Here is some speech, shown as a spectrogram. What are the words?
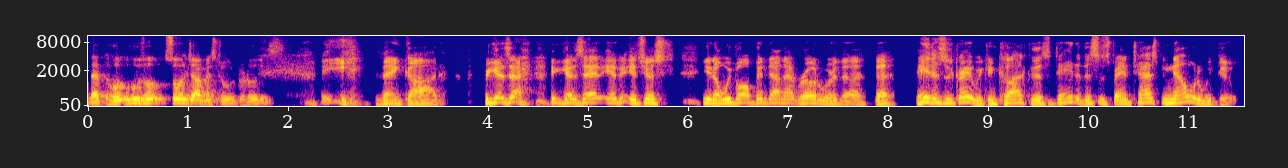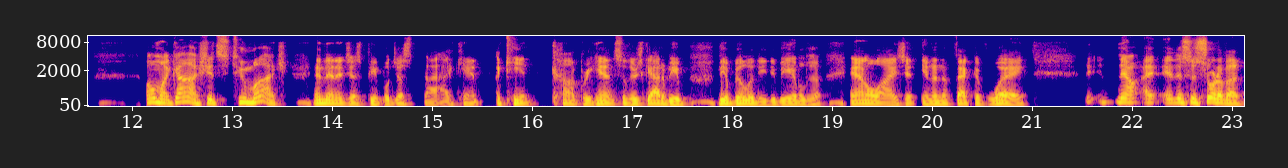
that whose sole job is to, to do this. Thank God. Because because it, it, it's just you know we've all been down that road where the the hey this is great we can collect this data this is fantastic now what do we do oh my gosh, it's too much. And then it just people just I can't I can't comprehend. So there's got to be the ability to be able to analyze it in an effective way. Now, I, this is sort of a,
